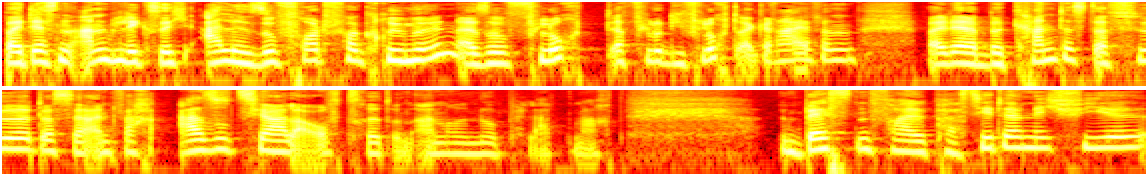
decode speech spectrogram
bei dessen Anblick sich alle sofort verkrümeln, also Flucht, die Flucht ergreifen, weil der bekannt ist dafür, dass er einfach asozial auftritt und andere nur platt macht. Im besten Fall passiert da nicht viel.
